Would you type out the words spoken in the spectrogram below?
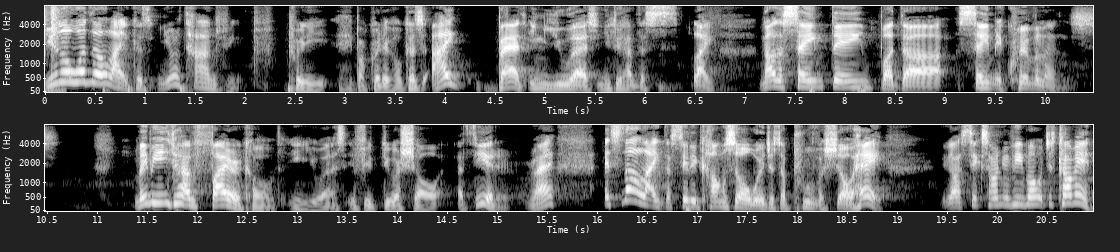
You know what though? Like, cause New York Times been pretty hypocritical. Cause I bet in US you need to have this like not the same thing, but the same equivalence. Maybe you need to have fire code in US if you do a show at theater, right? It's not like the city council will just approve a show. Hey, you got 600 people, just come in.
